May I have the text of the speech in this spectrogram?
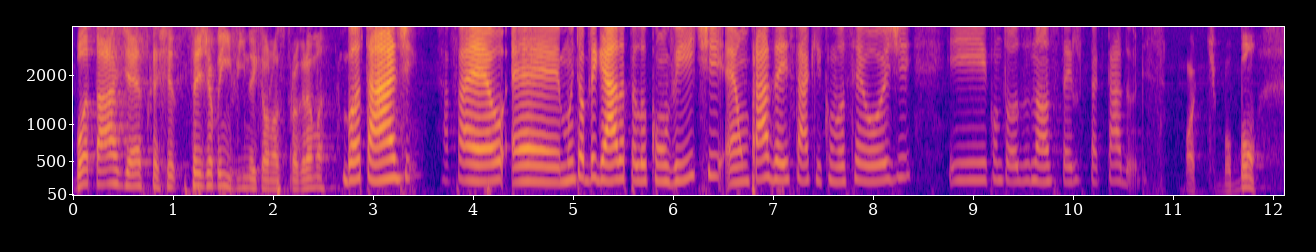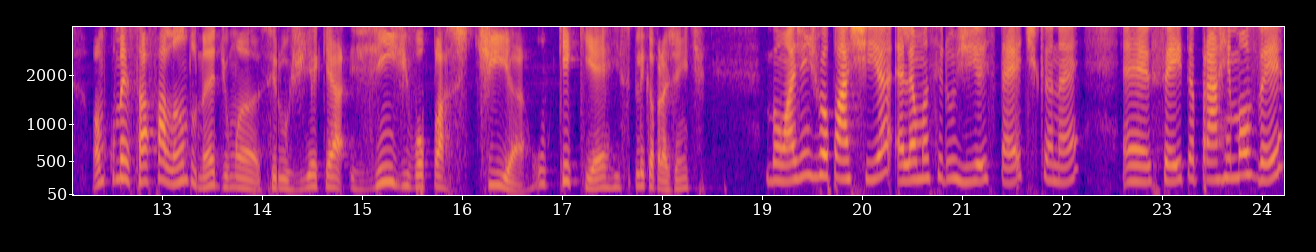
Boa tarde, Jéssica. Seja bem-vinda aqui ao nosso programa. Boa tarde, Rafael. É, muito obrigada pelo convite. É um prazer estar aqui com você hoje e com todos os nossos telespectadores. Ótimo. Bom, vamos começar falando né, de uma cirurgia que é a gengivoplastia. O que, que é? Explica pra gente. Bom, a gengivoplastia ela é uma cirurgia estética né, é, feita para remover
